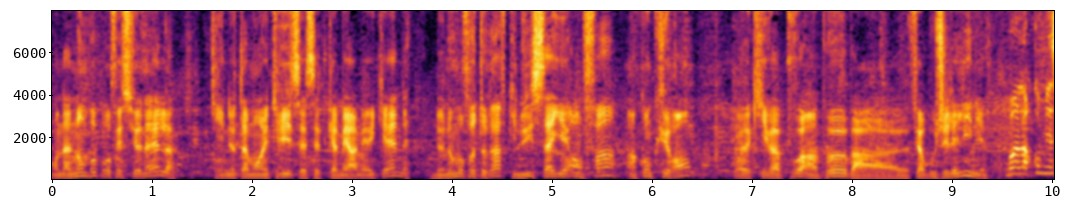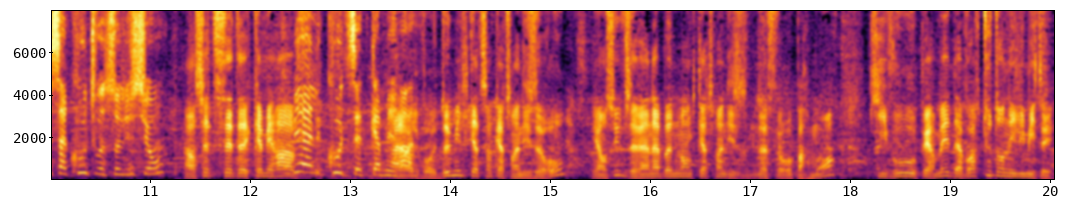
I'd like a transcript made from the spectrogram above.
on a de nombreux professionnels qui notamment utilisent cette caméra américaine, de nombreux photographes qui nous disent ça y est enfin un concurrent euh, qui va pouvoir un peu bah, faire bouger les lignes. Bon, alors combien ça coûte votre solution Alors cette, cette caméra, Combien elle coûte cette caméra alors, elle vaut 2490 euros et ensuite vous avez un abonnement de 99 euros par mois qui vous permet d'avoir tout en illimité.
